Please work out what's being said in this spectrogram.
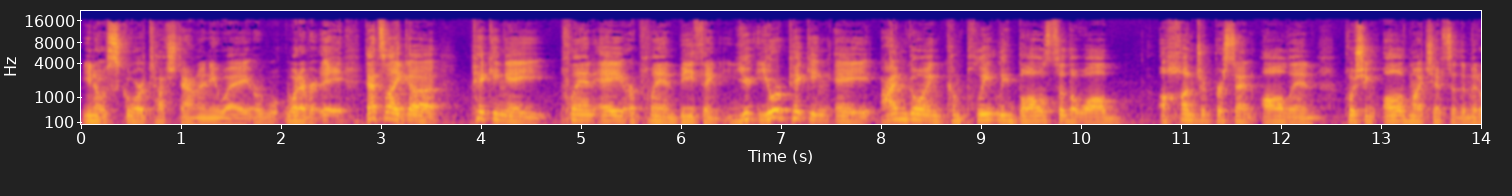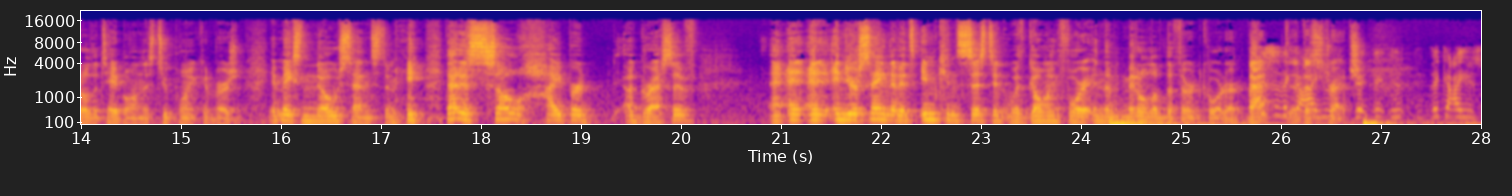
you know score a touchdown anyway or wh- whatever Eh, that's like uh picking a plan a or plan b thing you, you're picking a i'm going completely balls to the wall 100% all in, pushing all of my chips to the middle of the table on this two point conversion. It makes no sense to me. That is so hyper aggressive. And, and, and you're saying that it's inconsistent with going for it in the middle of the third quarter. That, this is the the, stretch. Who, the, the, the guy who's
